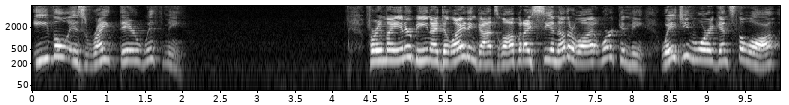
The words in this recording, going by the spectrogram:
evil is right there with me. For in my inner being, I delight in God's law, but I see another law at work in me, waging war against the law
